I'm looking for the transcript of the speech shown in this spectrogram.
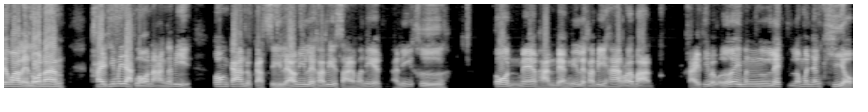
เรียกว่าอะไรรอนาน ใครที่ไม่อยากรอนานครับพี่ ต้องการแบบกัดสีแล้วนี่เลยครับพี่สายพระเนตรอันนี้คือ ต้นแม่พันธุ์แบ่งนี่เลยครับพี่ห้าร้อยบาท ใครที่แบบเอ้ยมันเล็กแล้วมันยังเขียว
